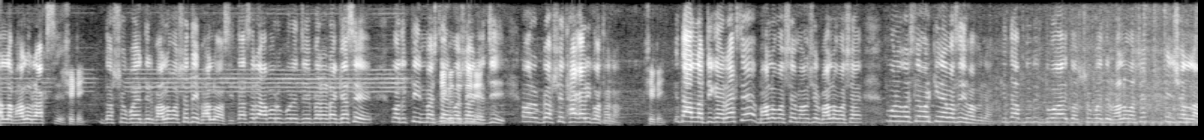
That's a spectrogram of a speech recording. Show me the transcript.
আল্লাহ ভালো রাখছে। সেটাই। দর্শক ভাইদের ভালোবাসাতেই ভালো আছি। তাছাড়া আমার উপরে যে প্যারাটা গেছে গত তিন মাস চার মাস আগে জি আমার ব্যবসায় থাকারই কথা না। সেটাই। কিন্তু আল্লাহ টিকায় রাখছে ভালোবাসায় মানুষের ভালোবাসায়। মনে করছিলাম আমার কিনা বেচাই হবে না। কিন্তু আপনাদের দোয়ায় দর্শক ভাইদের ভালোবাসা ইনশাল্লাহ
